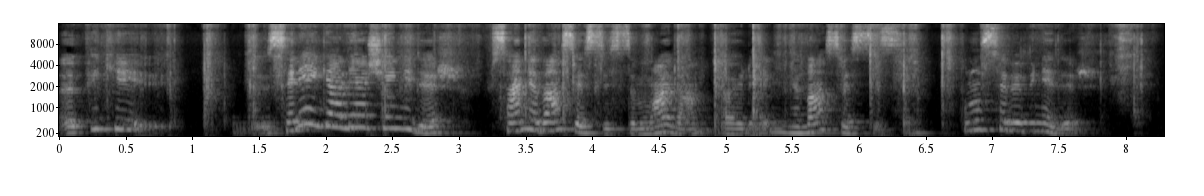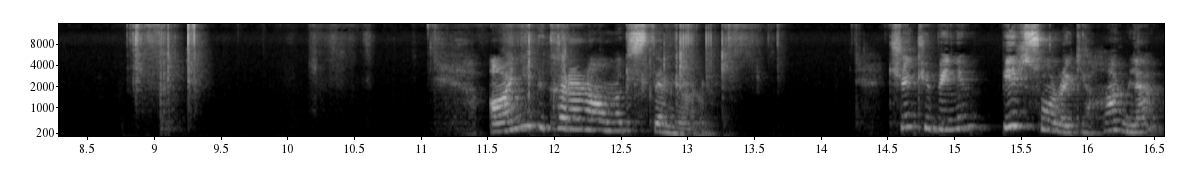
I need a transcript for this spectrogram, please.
e, peki seni engelleyen şey nedir? Sen neden sessizsin madem öyle? Neden sessizsin? Bunun sebebi nedir? Ani bir karar almak istemiyorum. Çünkü benim bir sonraki hamlem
